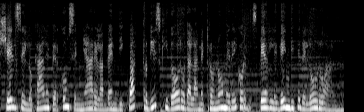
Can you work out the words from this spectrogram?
scelse il locale per consegnare la band di quattro dischi d'oro dalla Metronome Records per le vendite del loro album.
